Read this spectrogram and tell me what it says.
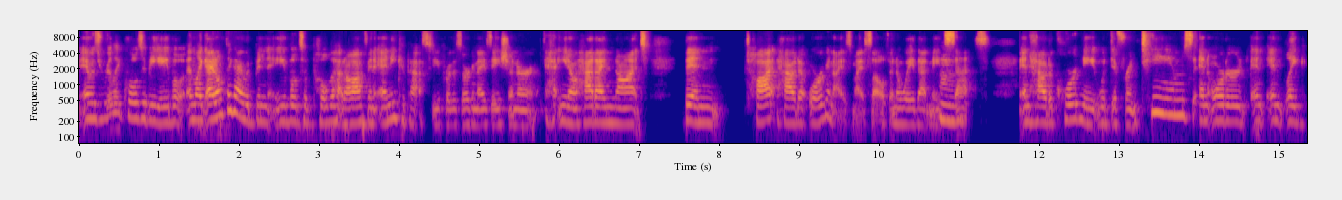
it was really cool to be able and like i don't think i would have been able to pull that off in any capacity for this organization or you know had i not been taught how to organize myself in a way that made mm. sense and how to coordinate with different teams in order and, and like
